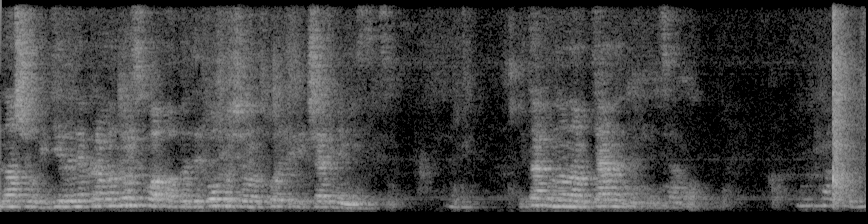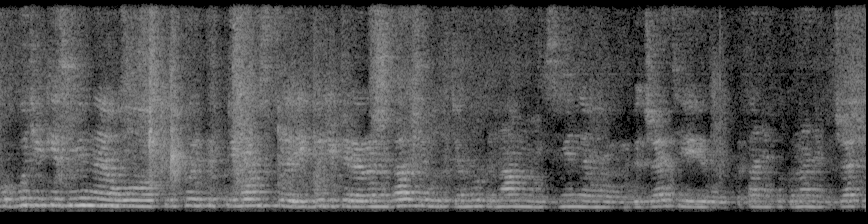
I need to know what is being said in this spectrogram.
нашого відділення Краматорського, а ПДФО почало надходити від червня місяця. І так воно нам тягне до кінця року. Ну, Будь-які зміни у структурі підприємств і будь-які реорганізації будуть тягнути нам зміни у бюджеті, в питаннях виконання бюджету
